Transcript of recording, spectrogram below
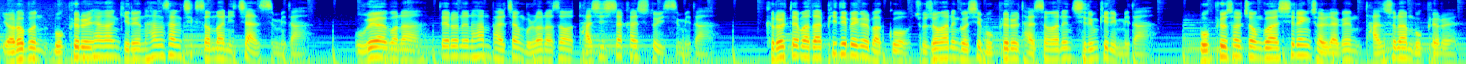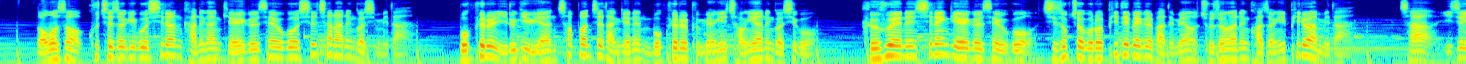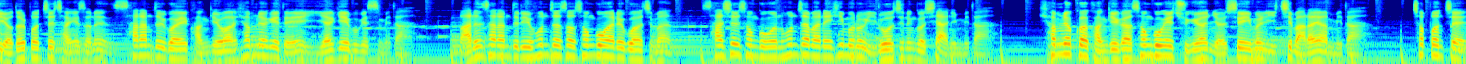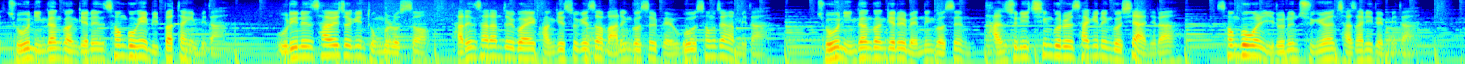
여러분, 목표를 향한 길은 항상 직선만 있지 않습니다. 우회하거나 때로는 한 발짝 물러나서 다시 시작할 수도 있습니다. 그럴 때마다 피드백을 받고 조정하는 것이 목표를 달성하는 지름길입니다. 목표 설정과 실행 전략은 단순한 목표를 넘어서 구체적이고 실현 가능한 계획을 세우고 실천하는 것입니다. 목표를 이루기 위한 첫 번째 단계는 목표를 분명히 정의하는 것이고 그 후에는 실행 계획을 세우고 지속적으로 피드백을 받으며 조정하는 과정이 필요합니다. 자, 이제 여덟 번째 장에서는 사람들과의 관계와 협력에 대해 이야기해 보겠습니다. 많은 사람들이 혼자서 성공하려고 하지만 사실 성공은 혼자만의 힘으로 이루어지는 것이 아닙니다. 협력과 관계가 성공의 중요한 열쇠임을 잊지 말아야 합니다. 첫 번째, 좋은 인간관계는 성공의 밑바탕입니다. 우리는 사회적인 동물로서 다른 사람들과의 관계 속에서 많은 것을 배우고 성장합니다. 좋은 인간관계를 맺는 것은 단순히 친구를 사귀는 것이 아니라 성공을 이루는 중요한 자산이 됩니다.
